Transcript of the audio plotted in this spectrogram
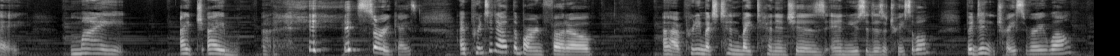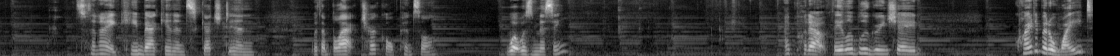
Okay, my, I, I, uh, sorry guys, I printed out the barn photo, uh, pretty much 10 by 10 inches and used it as a traceable, but didn't trace very well. So then I came back in and sketched in with a black charcoal pencil what was missing. I put out phthalo blue green shade, quite a bit of white,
